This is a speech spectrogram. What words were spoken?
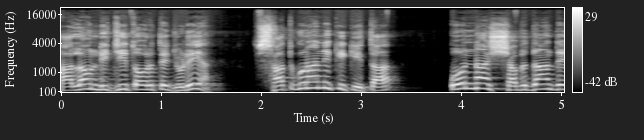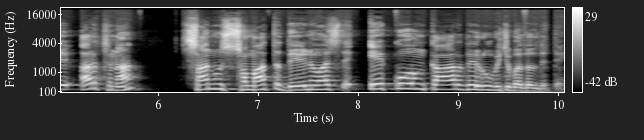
ਹਾਲਾਂ ਉਹ ਨਿੱਜੀ ਤੌਰ ਤੇ ਜੁੜੇ ਆ। ਸਤਿਗੁਰਾਂ ਨੇ ਕੀ ਕੀਤਾ? ਉਹਨਾਂ ਸ਼ਬਦਾਂ ਦੇ ਅਰਥ ਨਾ ਸਾਨੂੰ ਸਮਤ ਦੇਣ ਵਾਸਤੇ ਏਕ ਓੰਕਾਰ ਦੇ ਰੂਪ ਵਿੱਚ ਬਦਲ ਦਿੱਤੇ।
